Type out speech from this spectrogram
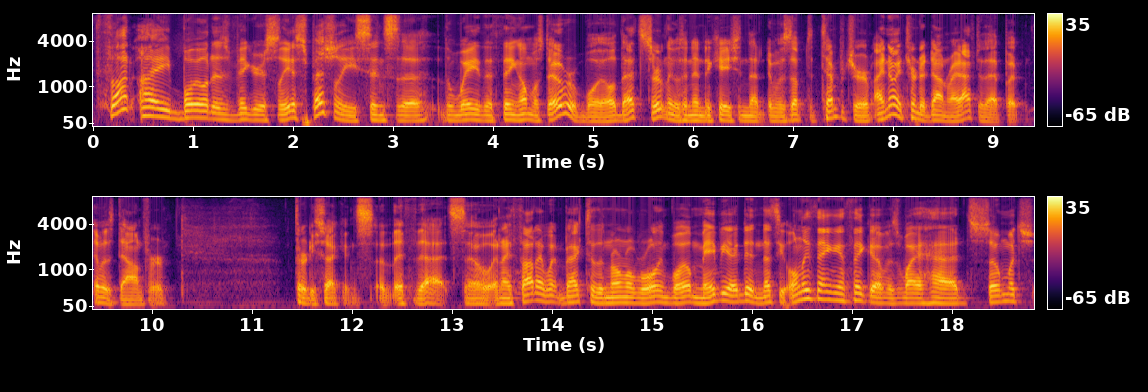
thought I boiled as vigorously, especially since the the way the thing almost overboiled. That certainly was an indication that it was up to temperature. I know I turned it down right after that, but it was down for 30 seconds, uh, if that. So, and I thought I went back to the normal rolling boil. Maybe I didn't. That's the only thing I can think of is why I had so much.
